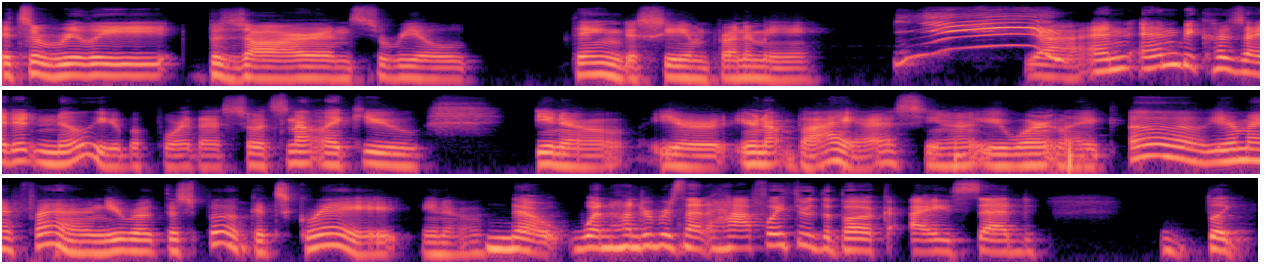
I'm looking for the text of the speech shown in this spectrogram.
it's a really bizarre and surreal thing to see in front of me. Yeah, and and because I didn't know you before this, so it's not like you you know you're you're not biased you know you weren't like oh you're my friend you wrote this book it's great you know? No 100% halfway through the book i said like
